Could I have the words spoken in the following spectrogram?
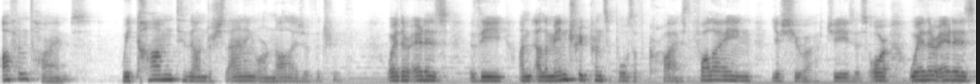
Oftentimes, we come to the understanding or knowledge of the truth whether it is the elementary principles of Christ, following Yeshua, Jesus, or whether it is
